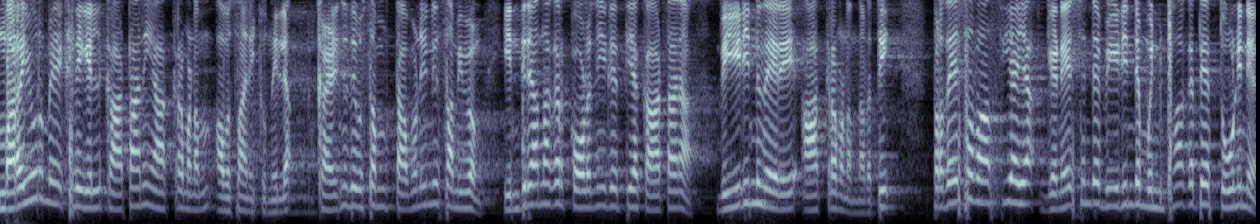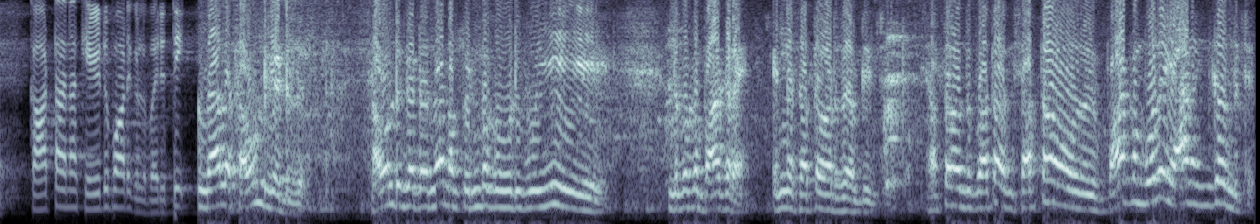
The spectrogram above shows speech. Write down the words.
മറയൂർ മേഖലയിൽ കാട്ടാന ആക്രമണം അവസാനിക്കുന്നില്ല കഴിഞ്ഞ ദിവസം ടൗണിന് സമീപം ഇന്ദിരാനഗർ കോളനിയിലെത്തിയ കാട്ടാന വീടിന് നേരെ ആക്രമണം നടത്തി പ്രദേശവാസിയായ ഗണേശന്റെ വീടിന്റെ മുൻഭാഗത്തെ തൂണിന് കാട്ടാന കേടുപാടുകൾ വരുത്തി மேலே சவுண்டு கேட்டுது சவுண்டு கேட்டதுனா நான் பின்பக்கம் ஓடி போய் இந்த பக்கம் பார்க்குறேன் என்ன சத்தம் வருது அப்படின்னு சொல்லிட்டு சத்தம் வந்து பார்த்தா அந்த சத்தம் பார்க்கும்போது யானை இங்கே வந்துட்டு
